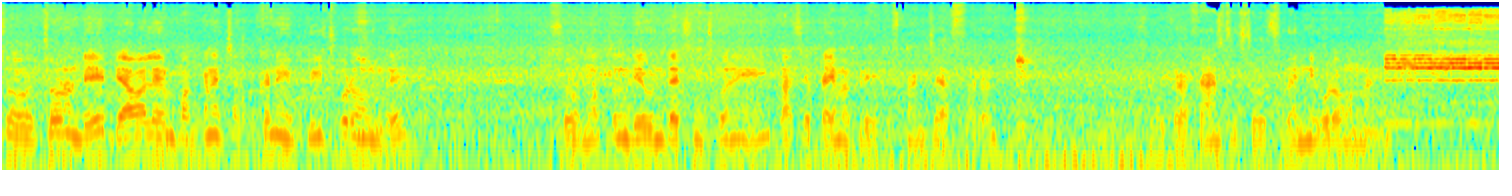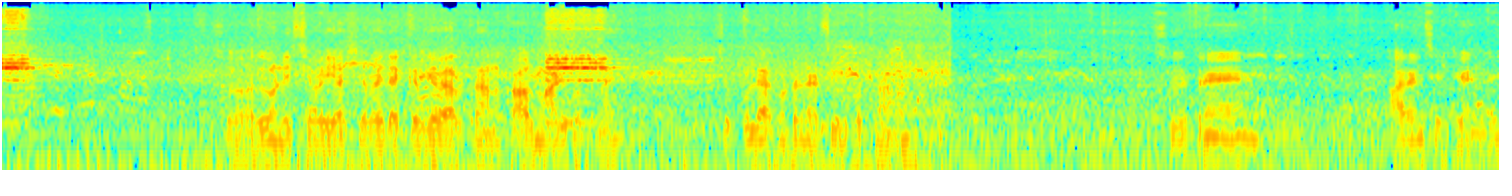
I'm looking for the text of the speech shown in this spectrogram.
సో చూడండి దేవాలయం పక్కనే చక్కని బీచ్ కూడా ఉంది. సో మొత్తం దేవుడిని దర్శించుకొని కాసేపు టైం అక్కడ స్పెండ్ చేస్తారు. సో ఇక్కడ ఫ్యాన్సీ స్టోర్స్ ఇవన్నీ కూడా ఉన్నాయి. సో అదిగోండి శివయ్య శివయ్య దగ్గరికి వెళ్తున్నాను. కాలు మాడిపోతున్నాయి. చెప్పులు లేకుండా నడిచి వెళ్ళిపోతున్నాను. సో ఇతనే ఆర్ఎన్ సిటీ అండి.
